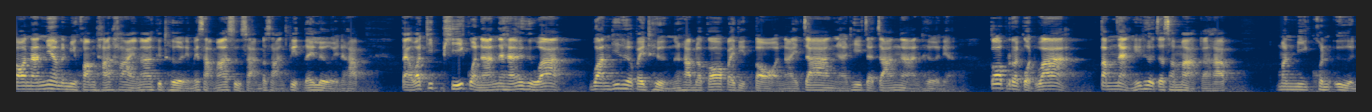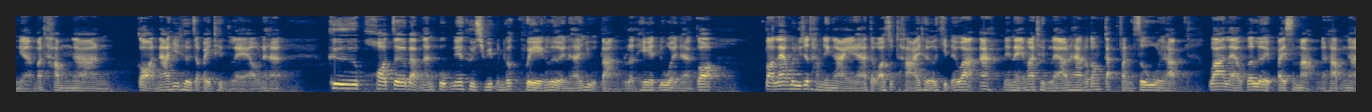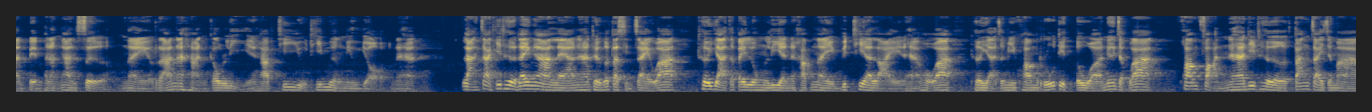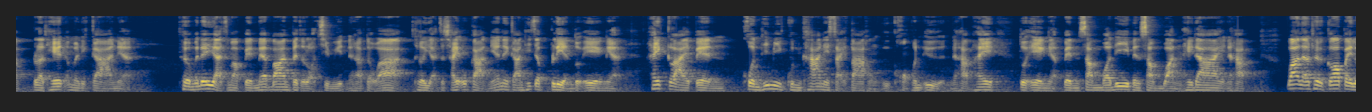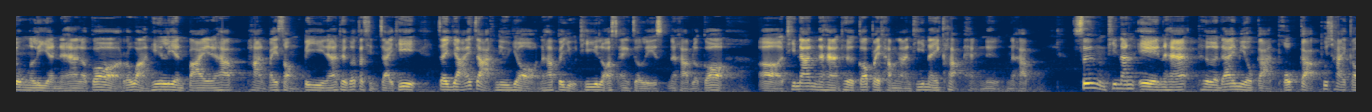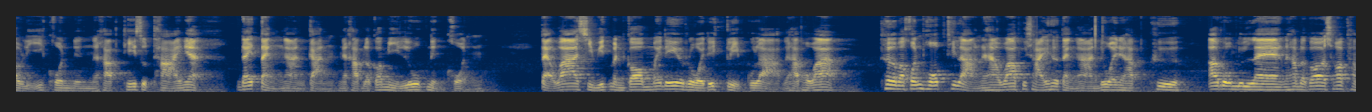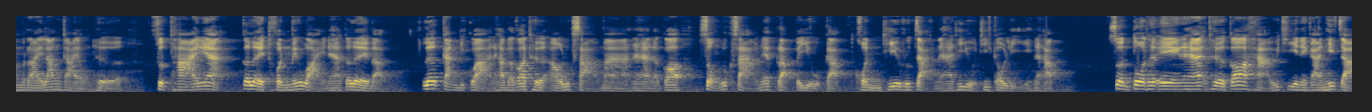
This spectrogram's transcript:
ตอนนั้นเนี่ยมันมีความท้าทายมากคือเธอเนี่ยไม่สามารถสื่อสารภาษาอังกฤษได้เลยนะครับ แต่ว่าที่พีคกว่านั้นนะฮะก็คือว่าวันที่เธอไปถึงนะครับ แล้วก็ไปติดต่อนายจ้างนะที่จะจ้างงานเธอเนี่ยก็ปรากฏว่าตำแหน่งที่เธอจะสมัครนะครับ มันมีคนอื่นเนี่ยมาทำงานก่อนหน้าที่เธอจะไปถึงแล้วนะฮะ คือพอเจอแบบนั้นปุ๊บเนี่ยคือชีวิตมันก็เคว้งเลยนะฮะอยู่ต่างประเทศด้วยนะฮะก็ตอนแรกไม่รู้จะทำยังไงนะฮะแต่ว่าสุดท้ายเธอก็คิดได้ว่าอะไหนๆมาถึงแล้วนะฮะก็ต้องกัดฟันสู้นะครับว่าแล้วก็เลยไปสมัครนะครับงานเป็นพนักงานเสิร์ฟในร้านอาหารเกาหลีนะครับที่อยู่ที่เมืองนิวยอร์กนะฮะหลังจากที่เธอได้งานแล้วนะฮะเธอก็ตัดสินใจว่าเธออยากจะไปโรงเรียนนะครับในวิทยาลัยนะฮะเพราะว่าเธออยากจะมีความรู้ติดตัว เนื่องจากว่า ความฝันนะฮะที่เธอตั้งใจจะมาประเทศอเมริกาเนี่ยเธอไม่ได้อยากจะมาเป็นแม่บ้านไปตลอดชีวิตนะครับ แต่ว่าเธออยากจะใช้โอกาสนี้ในการที่จะเปลี่ยนตัวเองเนี่ยให้กลายเป็นคนที่มีคุณค่าในสายตาของของคนอื่นนะครับ ให้ตัวเองเนี่ยเป็น somebody เป็น someone ให้ได้นะครับ ว่าแล้วเธอก็ไปโรงเรียนนะฮะแล้วก็ระหว่างที่เรียนไปนะครับ ผ่านไป 2 ปีนะเธอก็ตัดสินใจที่จะย้ายจากนิวยอร์กนะครับไปอยู่ที่ลอสแองเจลิสนะครับแล้วก็ ที่นั่นนะฮะเธอก็ไปทำงานที่ไนท์คลับแห่งหนึ่งนะครับ ซึ่งที่นั่นเองนะฮะเธอได้มีโอกาสพบกับผู้ชายเกาหลีคนหนึ่งนะครับ ที่สุดท้ายเนี่ยได้แต่งงานกันนะครับ แล้วก็มีลูกหนึ่งคน แต่ว่าชีวิตมันก็ไม่ได้โรยด้วยกลีบกุหลาบนะครับ เพราะว่าเธอมาค้นพบทีหลังนะฮะว่าผู้ชายที่เธอแต่งงานด้วยนะครับ คืออารมณ์รุนแรงนะครับ แล้วก็ชอบทำร้ายร่างกายของเธอ สุดท้ายเนี่ยก็เลยทนไม่ไหวนะฮะก็เลยแบบ เลิกกันดีกว่านะครับ แล้วก็เธอเอาลูกสาวมานะฮะแล้วก็ส่งลูกสาวเนี่ยกลับไปอยู่กับคนที่รู้จักนะฮะที่อยู่ที่เกาหลีนะครับ ส่วนตัวเธอเองนะฮะเธอก็หาวิธีในการที่จะ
